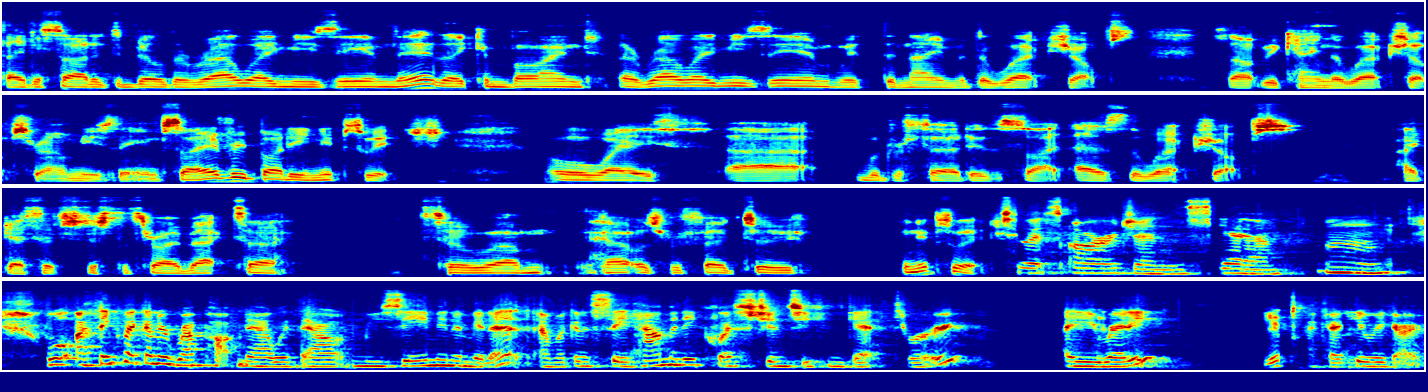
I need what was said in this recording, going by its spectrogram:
they decided to build a railway museum there, they combined a railway museum with the name of the workshops. So it became the Workshops Rail Museum. So everybody in Ipswich always uh, would refer to the site as the workshops. I guess it's just a throwback to to um, how it was referred to in Ipswich. To its origins, yeah. Mm. Well, I think we're going to wrap up now with our museum in a minute and we're going to see how many questions you can get through. Are you ready? Yep. Okay, here we go.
